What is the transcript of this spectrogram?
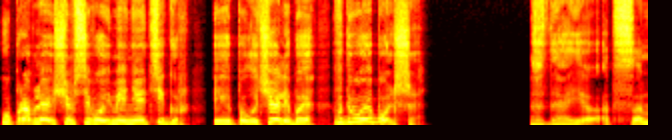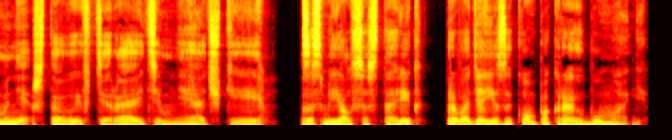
управляющим всего имения «Тигр», и получали бы вдвое больше. «Сдается мне, что вы втираете мне очки», — засмеялся старик, проводя языком по краю бумаги.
